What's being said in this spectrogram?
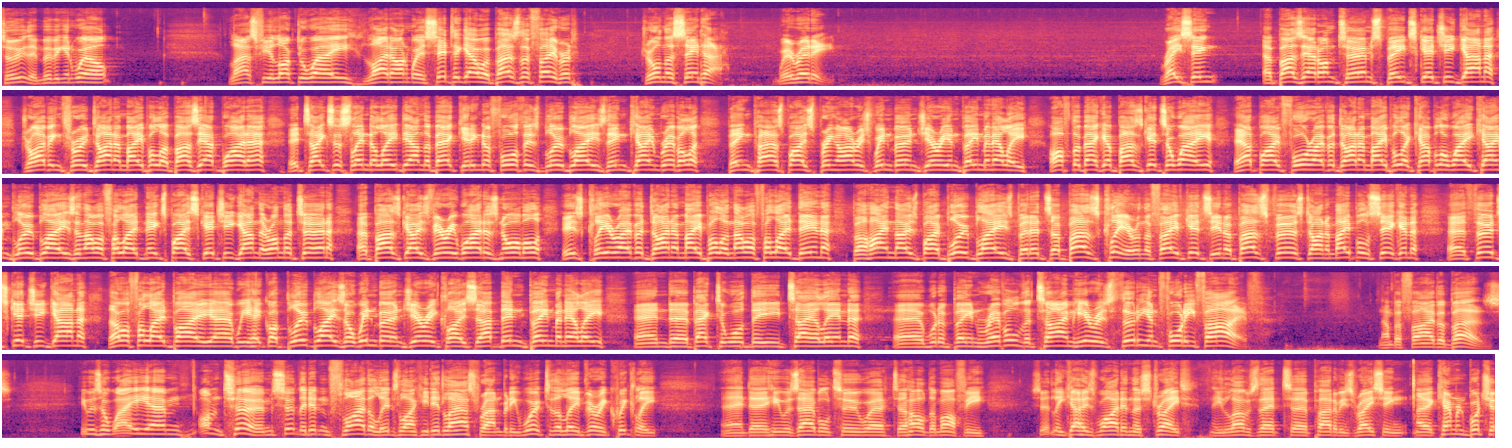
Two, they're moving in well. Last few locked away. Light on, we're set to go. A buzz the favourite. Drawn the centre. We're ready. Racing. A buzz out on term, speed sketchy gun, driving through Dinah Maple, a buzz out wider. It takes a slender lead down the back. Getting to fourth is Blue Blaze, then came Rebel, being passed by Spring Irish, Winburn, Jerry and Bean Manelli. Off the back, a buzz gets away, out by four over Dinah Maple. A couple away came Blue Blaze, and they were followed next by Sketchy Gun. They're on the turn. A buzz goes very wide as normal, is clear over Dinah Maple, and they were followed then behind those by Blue Blaze, but it's a buzz clear, and the fave gets in. A buzz first, Dinah Maple second, uh, third Sketchy Gun. They were followed by, uh, we had got Blue Blazer, Winburn, Jerry close up, then Bean Manelli, and uh, back toward the tail end uh, would have been Revel. The time here is 30 and 45. Number five, a buzz. He was away um, on terms, certainly didn't fly the lids like he did last run, but he worked to the lead very quickly and uh, he was able to uh, to hold them off. He certainly goes wide in the straight. He loves that uh, part of his racing. Uh, Cameron Butcher.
